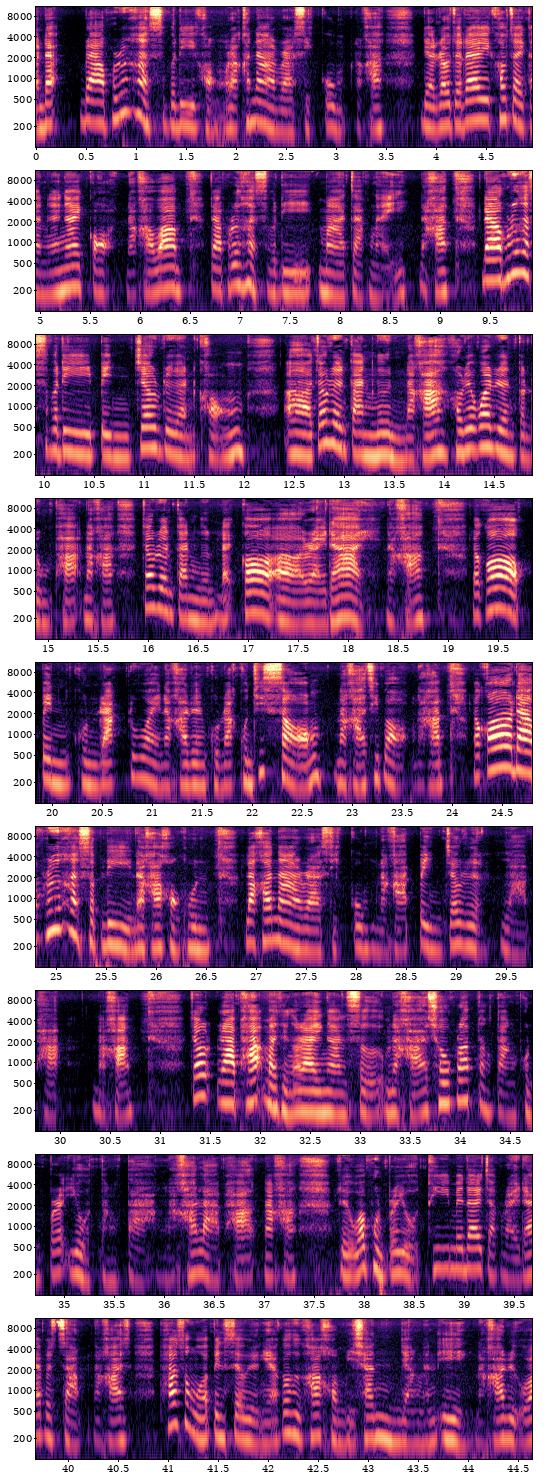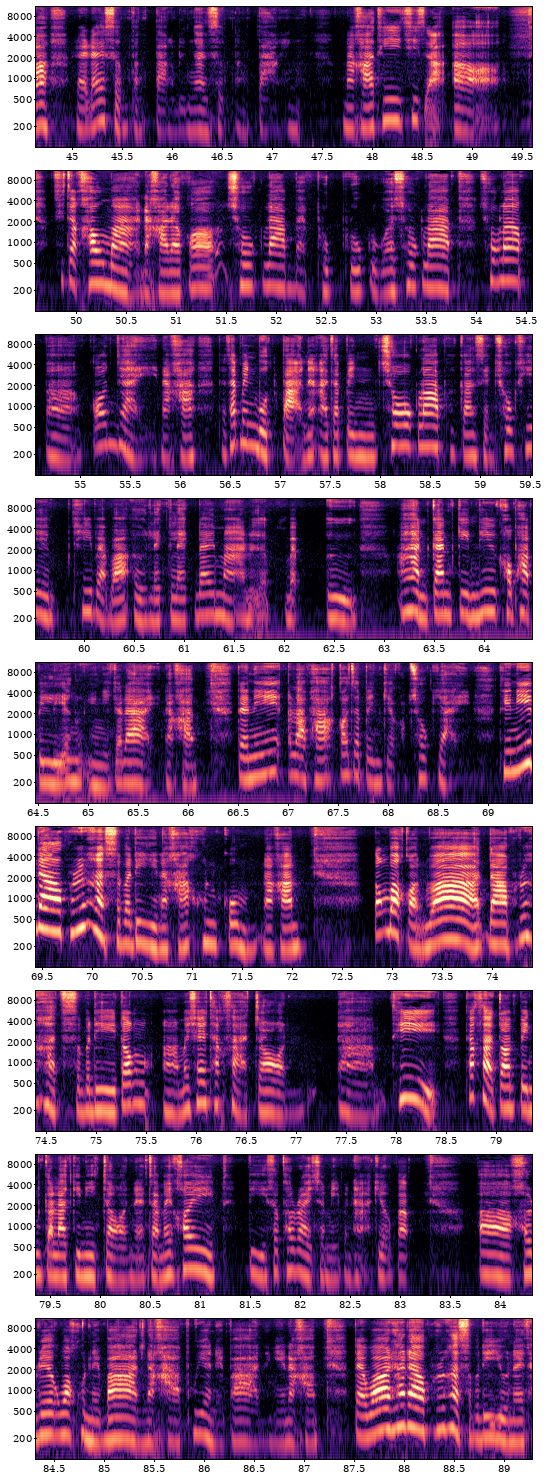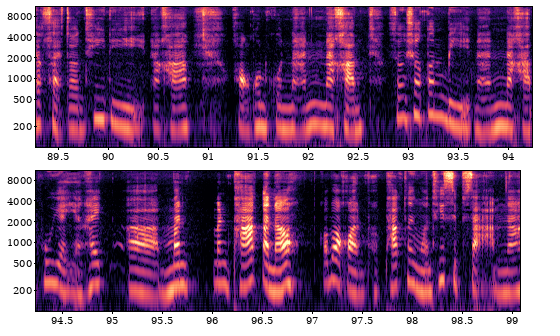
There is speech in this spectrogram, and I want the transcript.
ดาวพฤหัสบดีของลัคนาราศีกุมนะคะ เดี๋ยวเราจะได้เข้าใจกันง่าย ๆ ก่อนนะคะว่า ดาวพฤหัสบดีมาจากไหนนะคะ ดาวพฤหัสบดีเป็นเจ้าเรือนของเจ้าเรือนการเงินนะคะเขาเรียกว่าเรือนกระดุมพระนะคะ เจ้าเรือนการเงินและก็รายได้นะคะ แล้วก็เป็นคนรักด้วยนะคะ เรือนคนรักคนที่2นะคะที่บอกนะคะ แล้วก็ดาวพฤหัสบดีนะคะของคนลัคนาราศีกุมนะคะ เป็นเจ้าเรือนลาภะ นะคะ เจ้าลาภะหมายถึงอะไรงานเสริมนะคะ โชคลาภต่างๆ ผลประโยชน์ต่างๆนะคะลาภะนะคะ หรือว่าผลประโยชน์ที่ไม่ได้จากรายได้ประจำนะคะ ถ้าสมมติว่าเป็นเซลล์อย่างเงี้ยก็คือค่าคอมมิชชั่นอย่างนั้นเองนะคะ หรือว่ารายได้เสริมต่างๆ หรืองานเสริมต่างๆ นะคะที่ที่จะที่จะเข้ามานะคะ แล้วก็โชคลาภแบบพลุกๆ หรือว่าโชคลาภโชคลาภก้อนใหญ่นะคะ แต่ถ้าเป็นบุตรตะเนี่ยอาจจะเป็นโชคลาภคือการเสี่ยงโชคที่ที่แบบว่าเออเล็ก ๆ ได้มาหรือแบบเอออาหารการกินที่เขาพาไปเลี้ยงอย่างนี้ก็ได้นะคะ แต่นี้ลาภะก็จะเป็นเกี่ยวกับโชคใหญ่ ทีนี้ดาวพฤหัสบดีนะคะคนกลุ่มนะคะต้องบอกก่อนว่าดาวพฤหัสบดีต้องอไม่ใช่ทักษะจร ที่ทักษะจรเป็นกาลากินีจรเนี่ยจะไม่ค่อยดีสักเท่าไหร่จะมีปัญหาเกี่ยวกับเขาเรียกว่าคนในบ้านนะคะ ผู้ใหญ่ในบ้านอย่างเงี้ยนะคะ แต่ว่าถ้าดาวพฤหัสบดีอยู่ในทักษะจรที่ดีนะคะ ของคนคนนั้นนะคะ ซึ่งช่วงต้นปีนั้นนะคะ ผู้ใหญ่ยังให้มันมันพักกันเนาะก็บอกก่อนพักถึงวันที่ 13 นะ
